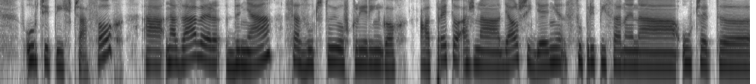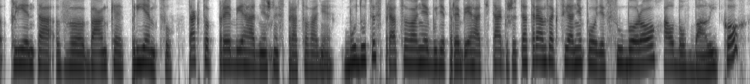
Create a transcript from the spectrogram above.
v určitých časoch a na záver dňa sa zúčtujú v clearingoch a preto až na ďalší deň sú pripísané na účet e, klienta v banke príjemcu. Takto prebieha dnešné spracovanie. Budúce spracovanie bude prebiehať tak, že tá transakcia nepôjde v súboroch alebo v balíkoch,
